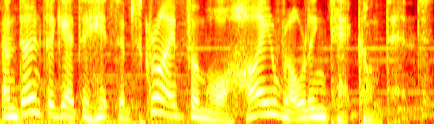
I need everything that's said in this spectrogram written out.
and don't forget to hit subscribe for more high-rolling tech content.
